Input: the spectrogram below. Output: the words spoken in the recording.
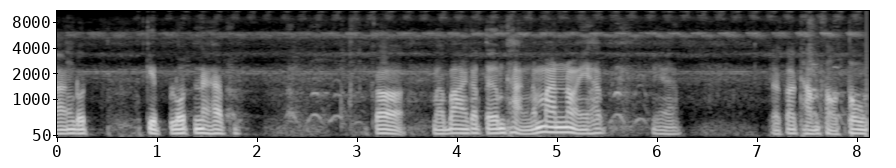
ล้างรถเก็บรถนะครับ ก็มาบ้านก็เติมถังน้ำมันหน่อยครับ เนี่ยครับแล้วก็ทำเสาตรง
